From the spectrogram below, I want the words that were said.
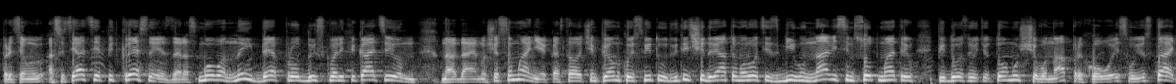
При цьому асоціація підкреслює, зараз мова не йде про дискваліфікацію. Нагадаємо, що Семані, яка стала чемпіонкою світу у 2009 році з бігу на 800 метрів, підозрюють у тому, що вона приховує свою стать.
